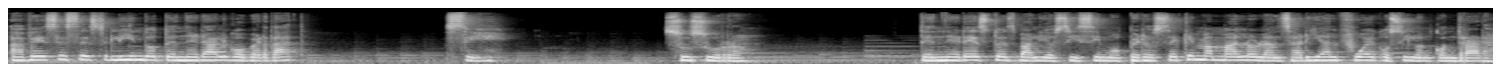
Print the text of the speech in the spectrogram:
A veces es lindo tener algo, ¿verdad? Sí, Susurro. Tener esto es valiosísimo, pero sé que mamá lo lanzaría al fuego si lo encontrara.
